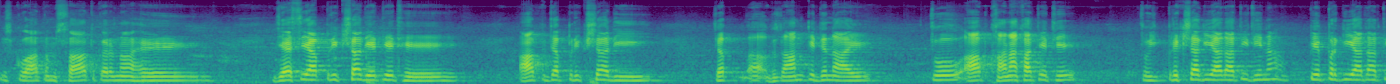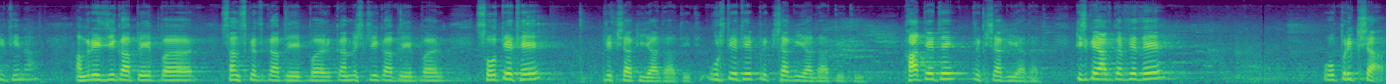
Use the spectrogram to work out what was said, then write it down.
इसको आत्मसात करना है। जैसे आप परीक्षा देते थे, आप जब परीक्षा दी, जब एग्ज़ाम के दिन आए तो आप खाना खाते थे तो परीक्षा की याद आती थी ना? पेपर की याद आती थी ना? अंग्रेज़ी का पेपर संस्कृत का पेपर केमिस्ट्री का पेपर, सोते थे, परीक्षा की याद आती थी। उठते थे, परीक्षा की याद आती थी। खाते थे, परीक्षा की याद आती किसको याद करते थे? वो परीक्षा।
